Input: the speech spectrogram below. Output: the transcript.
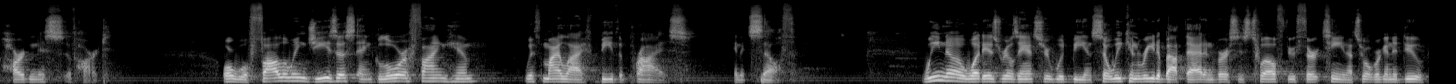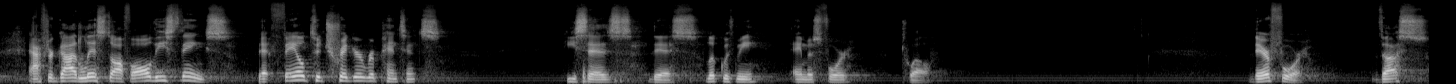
hardness of heart? Or will following Jesus and glorifying him with my life be the prize in itself? We know what Israel's answer would be, and so we can read about that in verses 12 through 13. That's what we're going to do. After God lists off all these things that failed to trigger repentance, he says this. Look with me, Amos 4 12. Therefore, Thus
